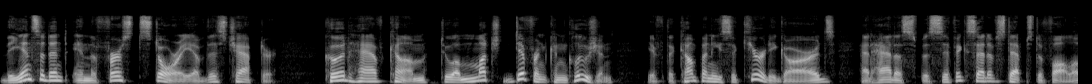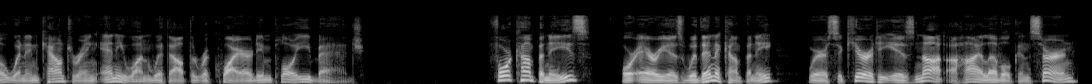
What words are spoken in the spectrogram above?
The incident in the first story of this chapter could have come to a much different conclusion if the company security guards had had a specific set of steps to follow when encountering anyone without the required employee badge. For companies, or areas within a company, where security is not a high level concern,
